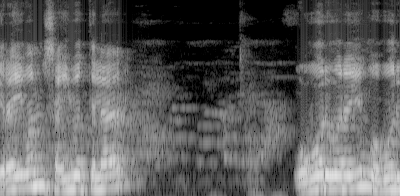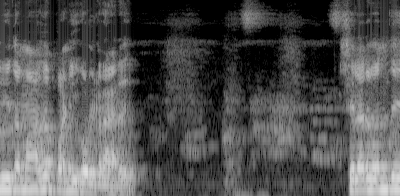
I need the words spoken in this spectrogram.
இறைவன் சைவத்தில் ஒவ்வொருவரையும் ஒவ்வொரு விதமாக பணிகொள்கிறாரு சிலர் வந்து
